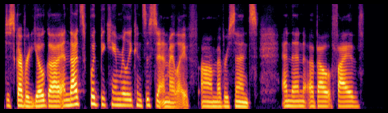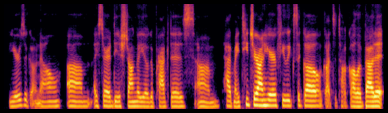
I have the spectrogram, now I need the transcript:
discovered yoga, and that's what became really consistent in my life um, ever since. And then about five years ago now, um, I started the Ashtanga yoga practice. Um, had my teacher on here a few weeks ago. Got to talk all about it,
